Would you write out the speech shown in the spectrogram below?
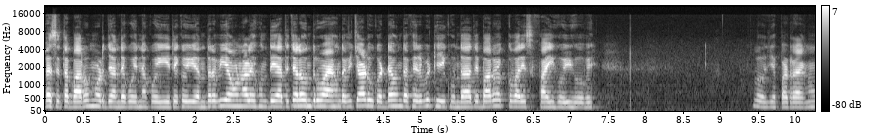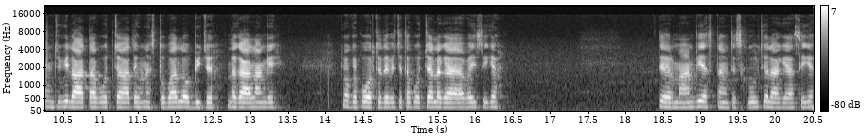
ਵੈਸੇ ਤਾਂ ਬਾਹਰੋਂ ਮੁੜ ਜਾਂਦੇ ਕੋਈ ਨਾ ਕੋਈ ਤੇ ਕੋਈ ਅੰਦਰ ਵੀ ਆਉਣ ਵਾਲੇ ਹੁੰਦੇ ਆ ਤੇ ਚਲੋ ਅੰਦਰੋਂ ਆਇਆ ਹੁੰਦਾ ਵੀ ਝਾੜੂ ਕੱਢਿਆ ਹੁੰਦਾ ਫਿਰ ਵੀ ਠੀਕ ਹੁੰਦਾ ਤੇ ਬਾਹਰੋਂ ਇੱਕ ਵਾਰੀ ਸਫ਼ਾਈ ਹੋਈ ਹੋਵੇ। ਲੋ ਜੀ ਆਪਾਂ ਡਰਾਇੰਗ ਰੂਮ 'ਚ ਵੀ ਲਾਤਾ ਪੋਚਾ ਤੇ ਹੁਣ ਇਸ ਤੋਂ ਬਾਅਦ ਲੌਬੀ 'ਚ ਲਗਾ ਲਾਂਗੇ। ਕਿਉਂਕਿ ਪੋਰਚ ਦੇ ਵਿੱਚ ਤਾਂ ਪੋਚਾ ਲਗਾਇਆ ਵਾ ਹੀ ਸੀਗਾ। ਤੇ ਅਰਮਾਨ ਵੀ ਇਸ ਟਾਈਮ ਤੇ ਸਕੂਲ ਚਲਾ ਗਿਆ ਸੀਗਾ।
